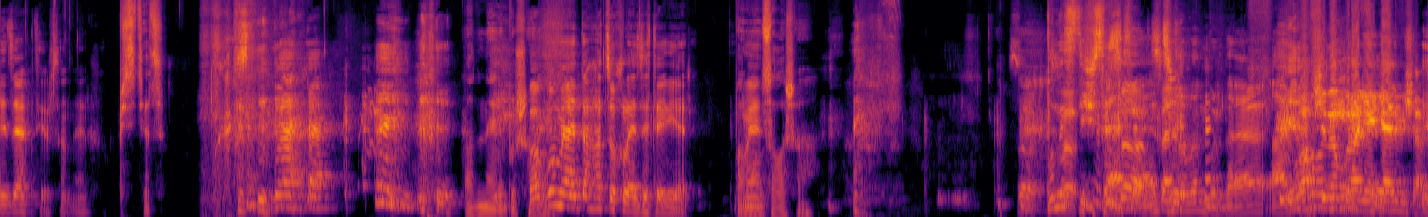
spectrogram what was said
necə aktyorsan? Əlif? Piscəc. Adı nə idi bu Bax uşaq? bu mənə daha çox ləzzət eləyər. Barmağını sal aşağı. Bunu istəyirsən sən, sən- cırılın burada. Vəbşi mən bura niyə gəlmişəm?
